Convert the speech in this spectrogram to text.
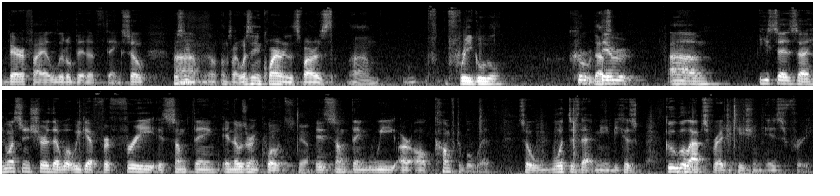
verify a little bit of things. So, Was he, um, oh, I'm sorry, was he inquiring as far as um, f- free Google? Cor- That's- There, um, he says uh, he wants to ensure that what we get for free is something, and those are in quotes, Yeah. is something we are all comfortable with. So what does that mean? Because Google Apps for Education is free.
